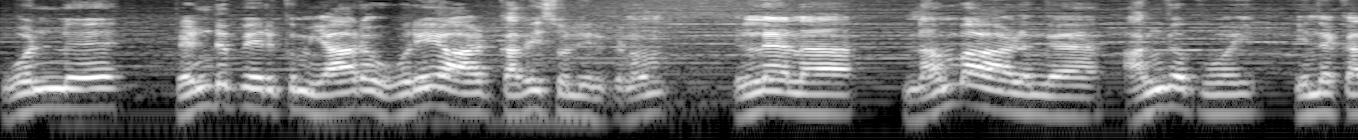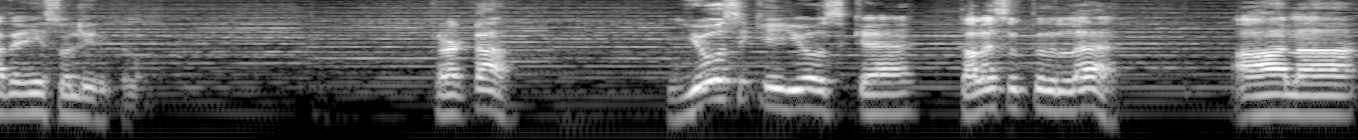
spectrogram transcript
ஒன்று ரெண்டு பேருக்கும் யாரோ ஒரே ஆள் கதை சொல்லியிருக்கணும். இல்லைன்னா நம்ம ஆளுங்க அங்கே போய் இந்த கதையை சொல்லியிருக்கணும். கரெக்டா யோசிக்க யோசிக்க தலை சுத்துதுல்ல? ஆனால்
